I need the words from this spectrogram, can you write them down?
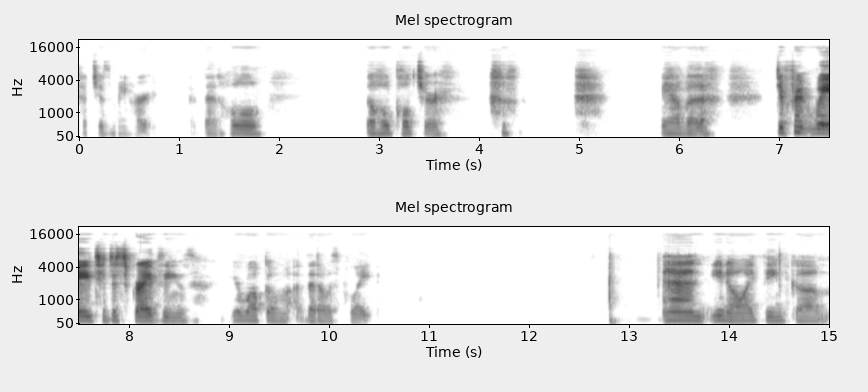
touches my heart. That whole the whole culture. They have a different way to describe things. You're welcome uh, that I was polite. and you know i think um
